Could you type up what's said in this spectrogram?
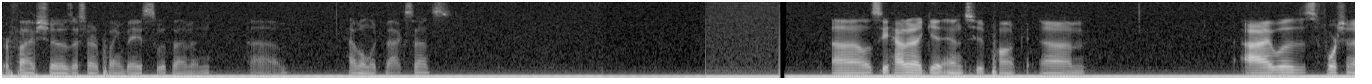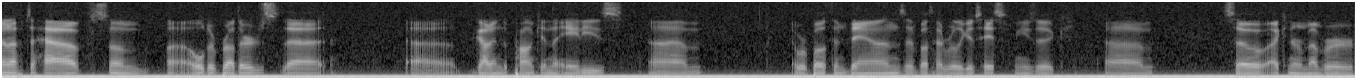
or five shows. I started playing bass with them and um, haven't looked back since. Uh, let's see, how did I get into punk? Um, I was fortunate enough to have some uh, older brothers that uh, got into punk in the 80s. Um, we're both in bands and both had really good taste in music. Um, so I can remember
